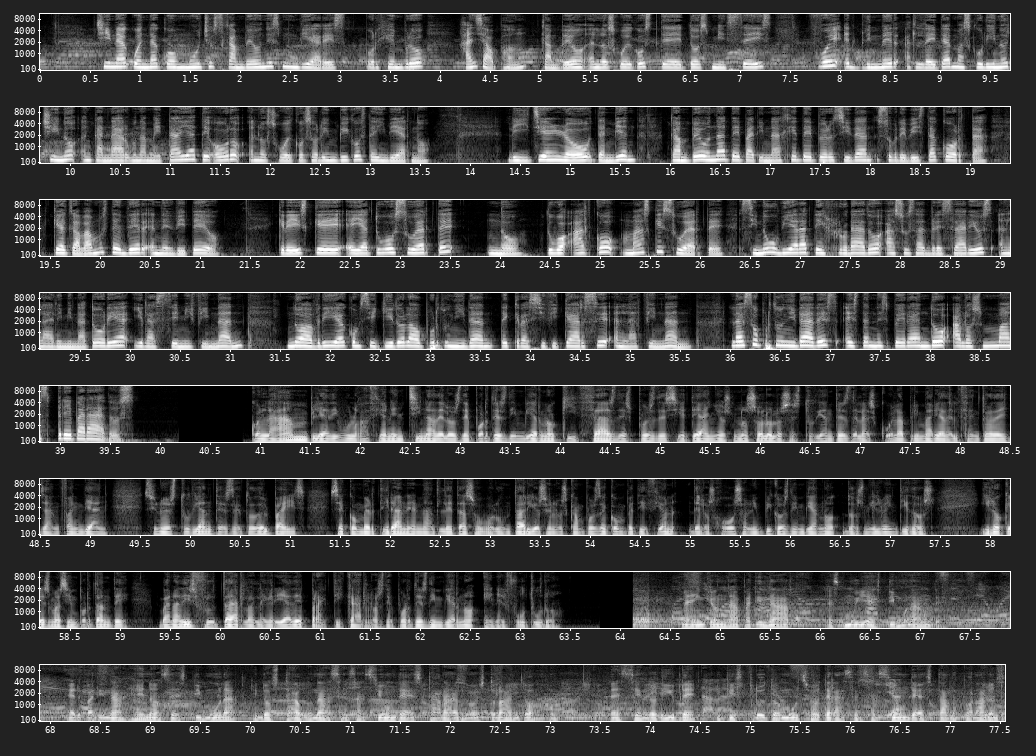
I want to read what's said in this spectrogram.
China cuenta con muchos campeones mundiales. Por ejemplo, Han Xiaopeng, campeón en los Juegos de 2006, fue el primer atleta masculino chino en ganar una medalla de oro en los Juegos Olímpicos de Invierno. Li Jianrou también, campeona de patinaje de velocidad sobre vista corta, que acabamos de ver en el video. ¿Creéis que ella tuvo suerte? No, tuvo algo más que suerte. Si no hubiera derrotado a sus adversarios en la eliminatoria y la semifinal, no habría conseguido la oportunidad de clasificarse en la final. Las oportunidades están esperando a los más preparados. Con la amplia divulgación en China de los deportes de invierno, quizás después de siete años no solo los estudiantes de la escuela primaria del centro de Yangfangdian, sino estudiantes de todo el país se convertirán en atletas o voluntarios en los campos de competición de los Juegos Olímpicos de Invierno 2022. Y lo que es más importante, van a disfrutar la alegría de practicar los deportes de invierno en el futuro. Me encanta patinar, es muy estimulante. El patinaje nos estimula y nos da una sensación de estar a nuestro antojo. Me siento libre y disfruto mucho de la sensación de estar volando.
